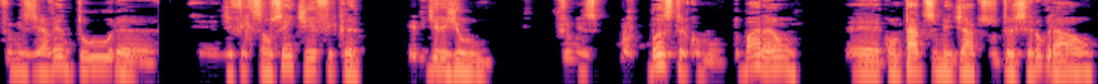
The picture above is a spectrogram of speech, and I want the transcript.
filmes de aventura, de ficção científica. Ele dirigiu filmes blockbuster como Tubarão, é, Contatos Imediatos do Terceiro Grau,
